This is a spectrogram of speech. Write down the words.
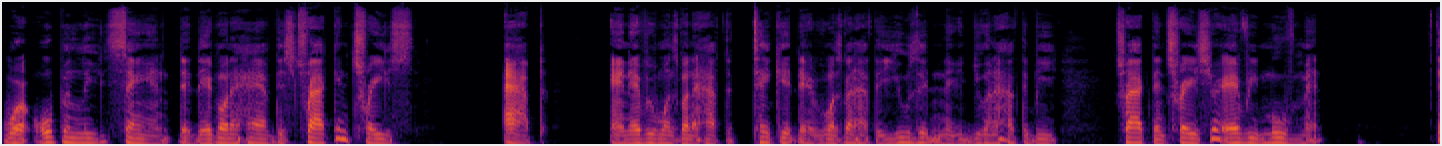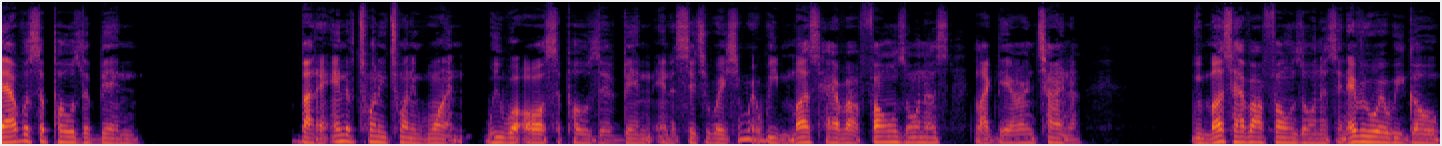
were openly saying that they're going to have this track and trace app and everyone's going to have to take it, everyone's going to have to use it, and you're going to have to be tracked and trace your every movement. That was supposed to have been by the end of 2021 we were all supposed to have been in a situation where we must have our phones on us like they are in China. We must have our phones on us, and everywhere we go,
